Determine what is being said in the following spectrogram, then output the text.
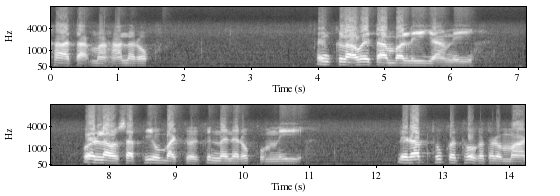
คาตะมหานรกท่านกล่าวไว้ตามบาลีอย่างนี้ ว่าเหล่าสัตว์ที่อุบัติเกิดขึ้นในนรกขุมนี้ ได้รับทุกข์โทษกทรมาน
